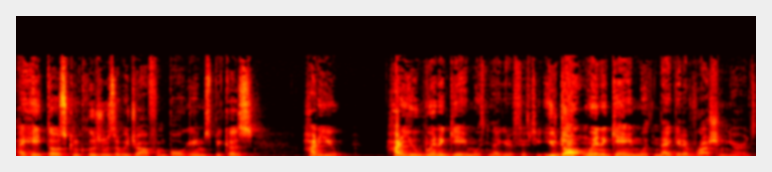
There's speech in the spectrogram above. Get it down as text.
I hate those conclusions that we draw from bowl games because how do you how do you win a game with negative 50? You don't win a game with negative rushing yards.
